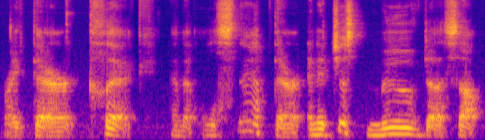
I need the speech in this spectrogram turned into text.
right there click and it will snap there and it just moved us up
